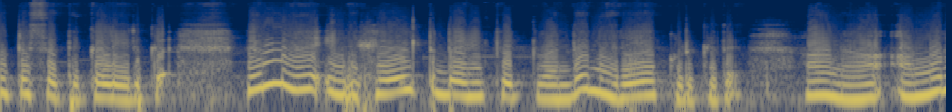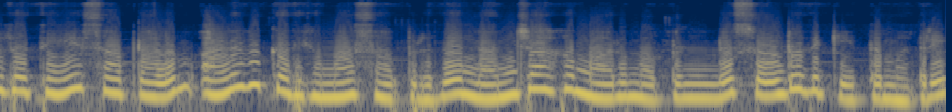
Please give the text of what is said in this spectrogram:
ஊட்டச்சத்துக்கள் இருக்குது நம்ம இது ஹெல்த் பெனிஃபிட் வந்து நிறைய கொடுக்குது. ஆனா அமிர்தத்தையே சாப்பிட்டாலும் அளவுக்கு அதிகமா சாப்பிடுறது நஞ்சாக மாறும் அப்படின்னு சொல்றதுக்கு மாதிரி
